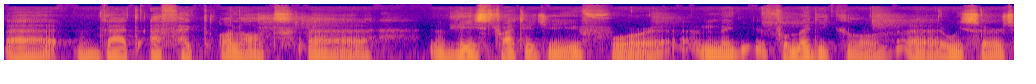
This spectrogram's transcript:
that affect a lot the strategy for, med- for medical uh, research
